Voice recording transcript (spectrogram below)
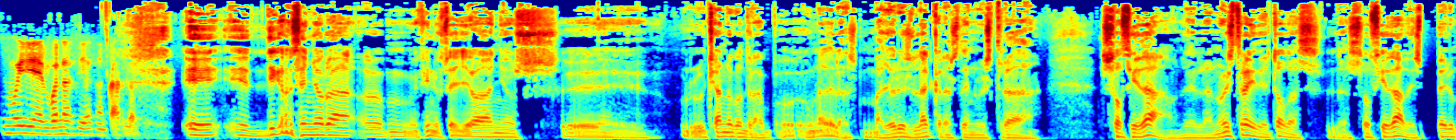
Muy bien, buenos días, don Carlos. Eh, eh, dígame, señora, um, en fin, usted lleva años eh, luchando contra una de las mayores lacras de nuestra sociedad, de la nuestra y de todas las sociedades. Pero,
